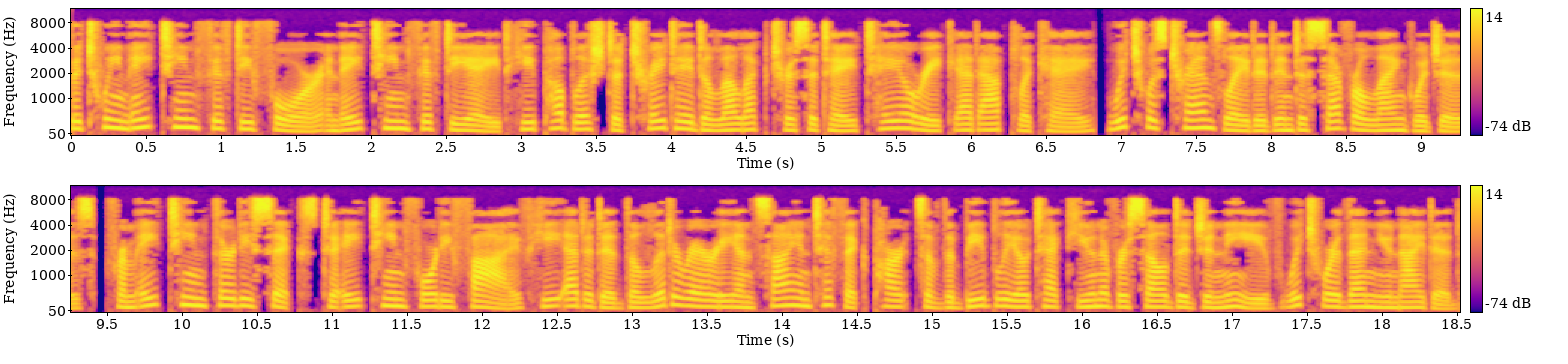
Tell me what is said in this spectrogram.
Between 1854 and 1858 he published a Traité de l'électricité théorique et appliquée, which was translated into several languages. From 1836 to 1845 he edited the literary and scientific parts of the Bibliothèque universelle de Genève which were then united.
